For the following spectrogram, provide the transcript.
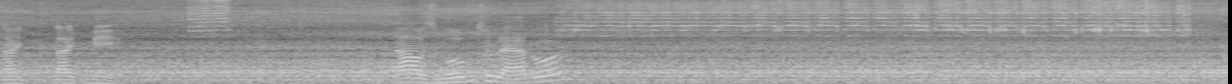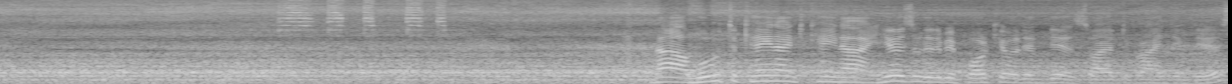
like, like me. Now let's move to lateral. Now move to canine to canine. Here's a little bit bulkier than this, so I have to grinding this.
